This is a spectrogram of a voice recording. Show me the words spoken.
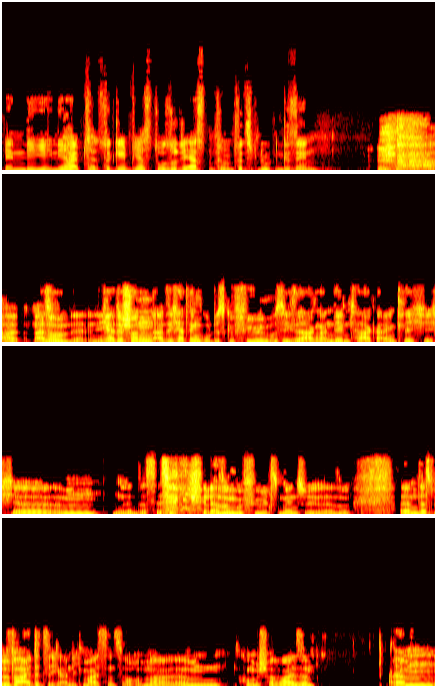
in, die, in die Halbzeit zu gehen. Wie hast du so die ersten 45 Minuten gesehen? Also ich hatte schon, also ich hatte ein gutes Gefühl, muss ich sagen, an dem Tag eigentlich. Ich, äh, das ist, ich bin da so ein Gefühlsmensch. Also ähm, das bewahrheitet sich eigentlich meistens auch immer ähm, komischerweise. Ähm,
